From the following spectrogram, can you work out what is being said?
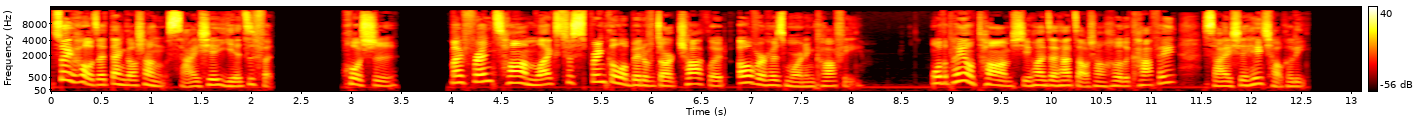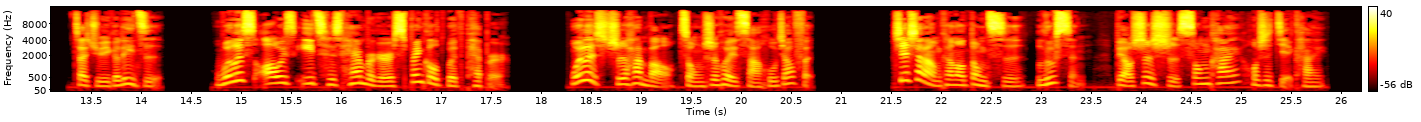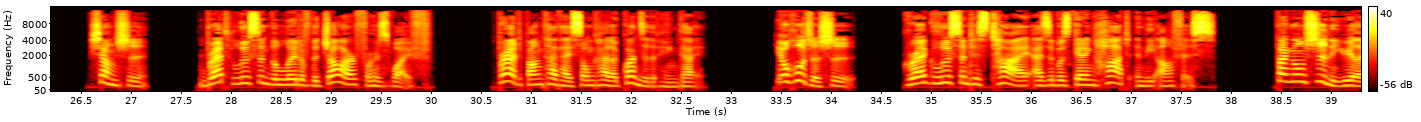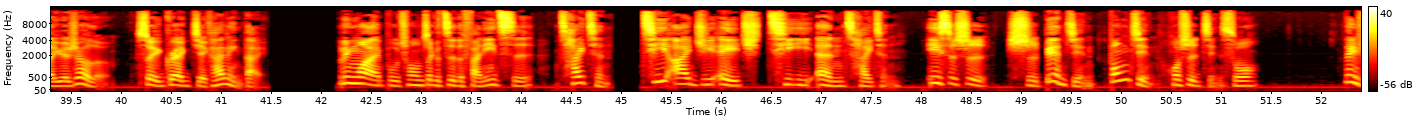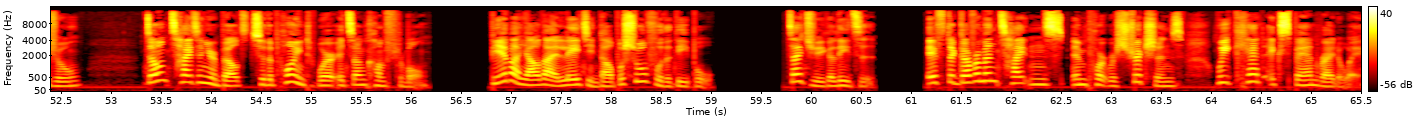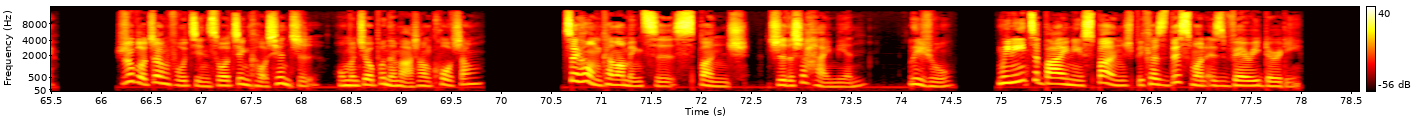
最后在蛋糕上撒一些椰子粉，或是 My friend Tom likes to sprinkle a bit of dark chocolate over his morning coffee。我的朋友 Tom 喜欢在他早上喝的咖啡撒一些黑巧克力。再举一个例子，Willis always eats his hamburger sprinkled with pepper。Willis 吃汉堡总是会撒胡椒粉。接下来我们看到动词 loosen，表示使松开或是解开，像是 Brett loosened the lid of the jar for his wife. Brett 帮太太松开了罐子的瓶盖。又或者是 Greg loosened his tie as it was getting hot in the office. 办公室里越来越热了，所以 Greg 解开领带。另外，补充这个字的反义词 tighten，t i g h t e n tighten，意思是使变紧、绷紧或是紧缩。例如，Don't tighten your belt to the point where it's uncomfortable. 别把腰带勒紧到不舒服的地步。再举一个例子：If the government tightens import restrictions, we can't expand right away。如果政府紧缩进口限制，我们就不能马上扩张。最后，我们看到名词 sponge，指的是海绵。例如，We need to buy a new sponge because this one is very dirty。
